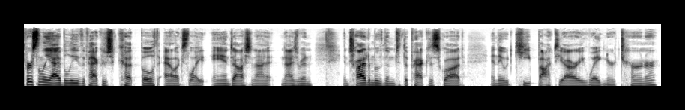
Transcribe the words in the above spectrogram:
Personally, I believe the Packers should cut both Alex Light and Josh Nijman and try to move them to the practice squad, and they would keep Bakhtiari, Wagner, Turner,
